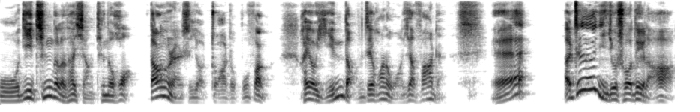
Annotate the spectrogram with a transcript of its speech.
武帝听到了他想听的话，当然是要抓住不放，还要引导这话呢往下发展。哎，啊，这你就说对了啊！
